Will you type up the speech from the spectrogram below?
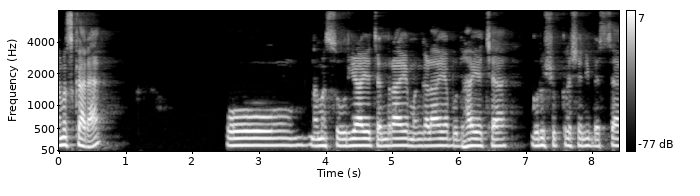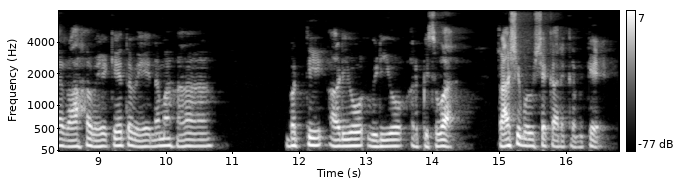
ನಮಸ್ಕಾರ. ಓಂ ನಮ ಸೂರ್ಯಾಯ ಚಂದ್ರಾಯ ಮಂಗಳಾಯ ಬುಧಾಯ ಚ. ಗುರು ಶುಕ್ರ ಶನಿ ಬೆಸ್ಸ ರಾಹವೇ ಕೇತವೇ ನಮಃ. ಭಕ್ತಿ, ಆಡಿಯೋ, ವಿಡಿಯೋ ಅರ್ಪಿಸುವ ರಾಶಿ ಭವಿಷ್ಯ ಕಾರ್ಯಕ್ರಮಕ್ಕೆ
